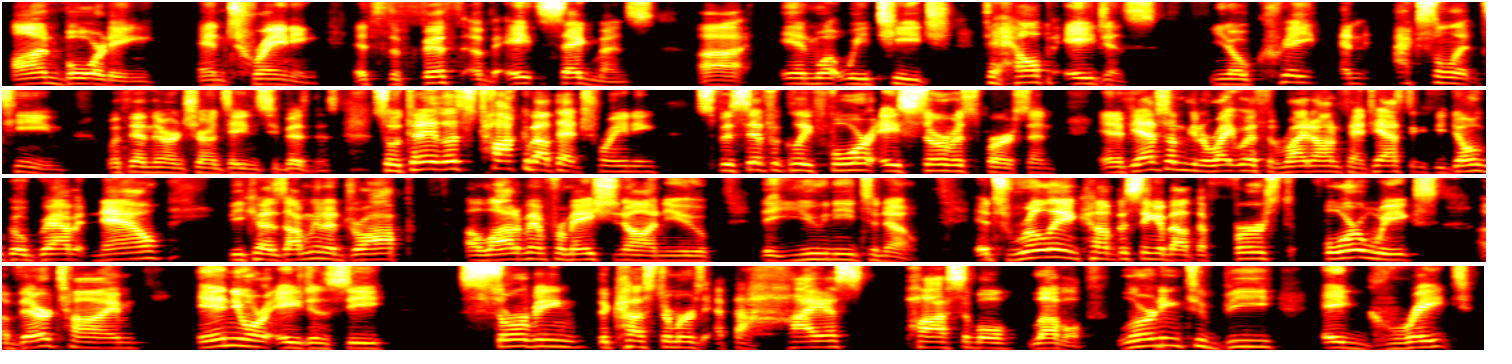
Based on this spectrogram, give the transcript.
onboarding, and training. It's the fifth of eight segments. Uh, in what we teach to help agents, you know, create an excellent team within their insurance agency business. So today let's talk about that training specifically for a service person. And if you have something to write with and write on, fantastic. If you don't, go grab it now because I'm going to drop a lot of information on you that you need to know. It's really encompassing about the first four weeks of their time in your agency serving the customers at the highest possible level, learning to be a great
